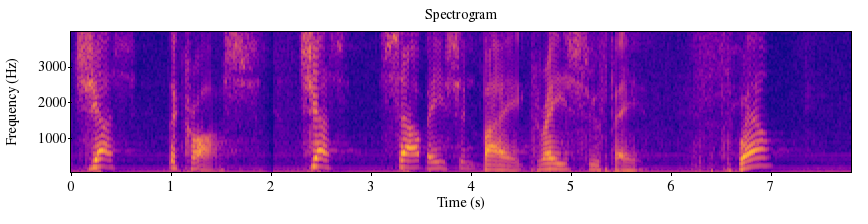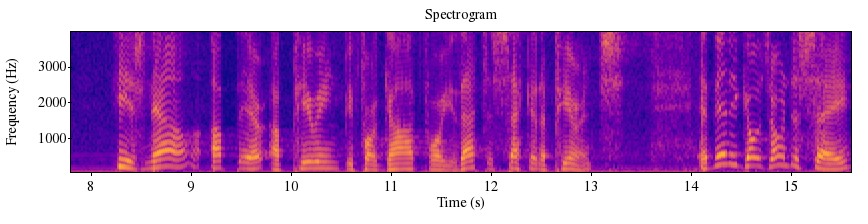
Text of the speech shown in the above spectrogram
just the cross, just salvation by grace through faith. Well, he is now up there appearing before God for you. That's a second appearance. And then he goes on to say,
